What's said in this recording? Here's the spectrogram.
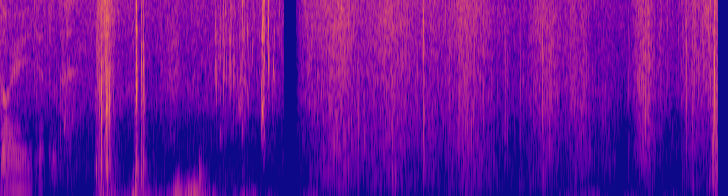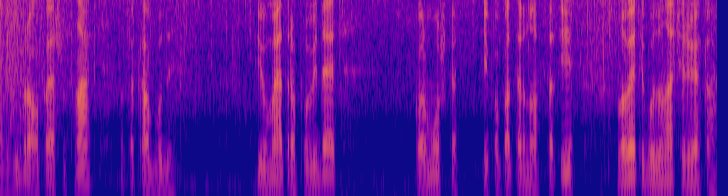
відстоюється тут. Так, Зібрав першу снаць, отака буде пів метра повідець, кормушка, типу патерностер, і ловити буду на черв'яка.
